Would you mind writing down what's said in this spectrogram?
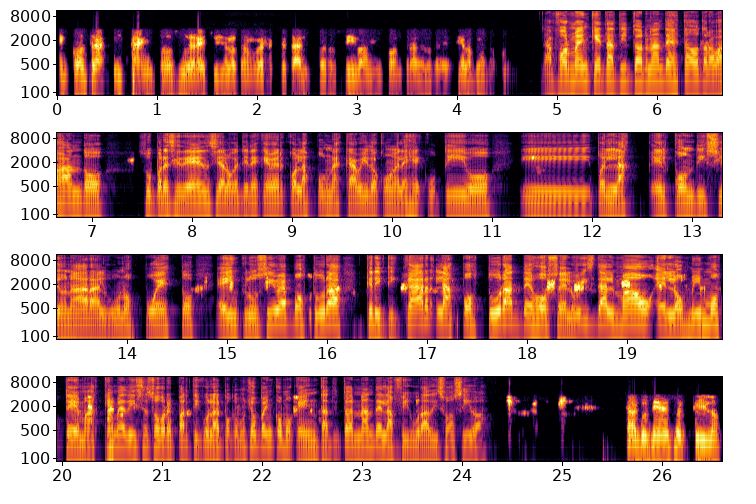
en contra y están en todo su derecho y yo lo tengo que respetar, pero sí van en contra de lo que decía la plataforma. La forma en que Tatito Hernández ha estado trabajando su presidencia, lo que tiene que ver con las pugnas que ha habido con el Ejecutivo y pues el condicionar algunos puestos e inclusive postura, criticar las posturas de José Luis Dalmao en los mismos temas. ¿Qué me dice sobre el particular? Porque muchos ven como que en Tatito Hernández la figura disuasiva. Tato tiene su estilo,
